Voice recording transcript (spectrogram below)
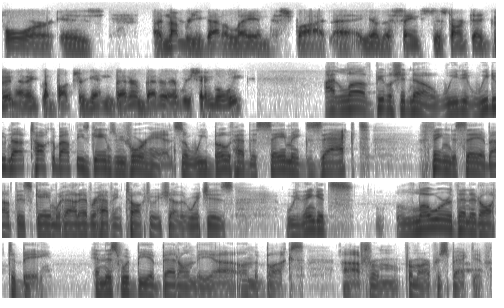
four is a number you got to lay in this spot. Uh, you know, the Saints just aren't that good, I think the Bucks are getting better and better every single week. I love people should know we do, we do not talk about these games beforehand, so we both had the same exact thing to say about this game without ever having talked to each other, which is we think it's lower than it ought to be, and this would be a bet on the uh, on the Bucks uh, from from our perspective.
